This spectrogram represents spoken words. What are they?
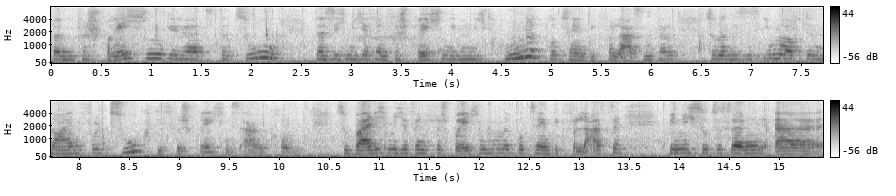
beim Versprechen gehört dazu, dass ich mich auf ein Versprechen eben nicht hundertprozentig verlassen kann, sondern dass es immer auf den neuen Vollzug des Versprechens ankommt. Sobald ich mich auf ein Versprechen hundertprozentig verlasse, bin ich sozusagen äh,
